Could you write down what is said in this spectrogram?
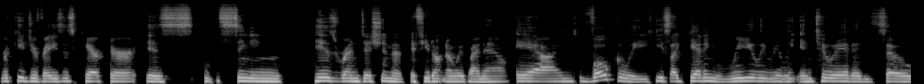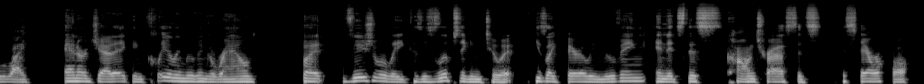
Ricky Gervais's character is singing his rendition of If You Don't Know Me By Now. And vocally, he's like getting really, really into it and so like energetic and clearly moving around. But visually, because he's lip syncing to it, he's like barely moving. And it's this contrast that's hysterical.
